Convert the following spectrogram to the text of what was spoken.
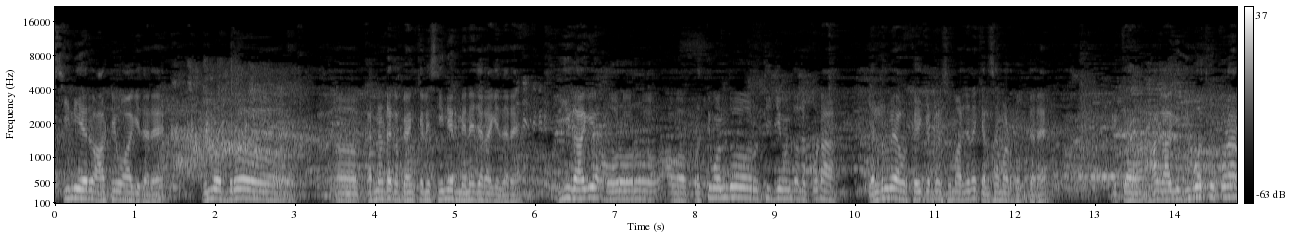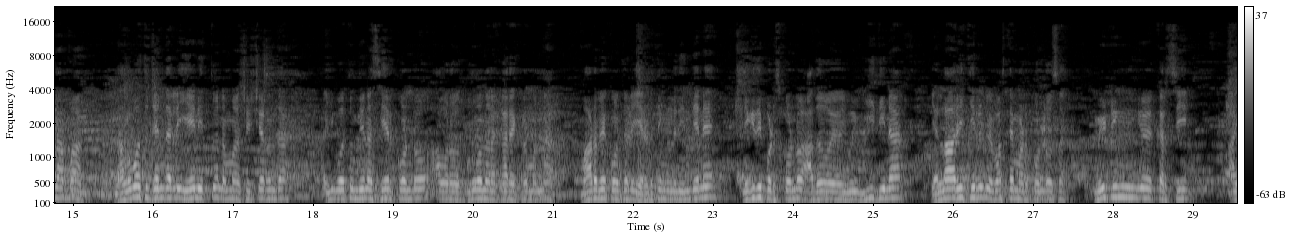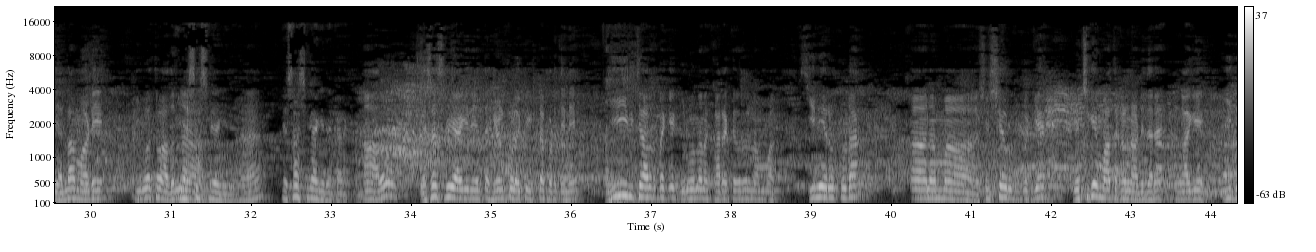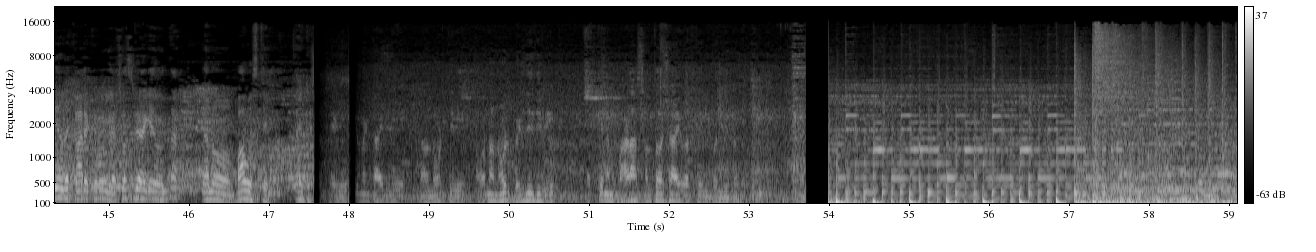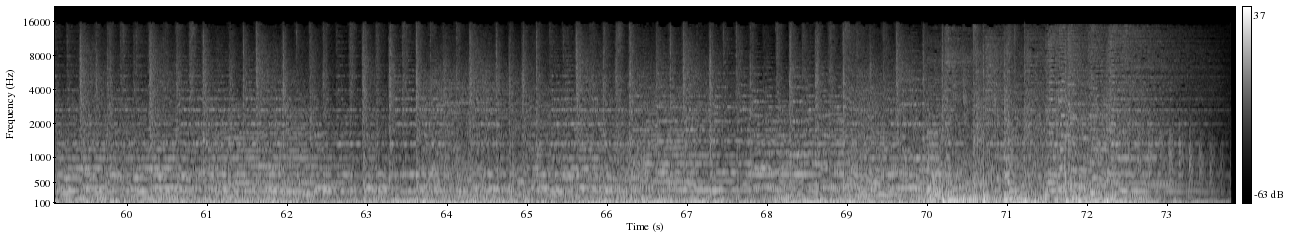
ಸೀನಿಯರ್ ಆರ್ ಟಿ ಒ ಆಗಿದ್ದಾರೆ. ಇನ್ನೊಬ್ಬರು ಕರ್ನಾಟಕ ಬ್ಯಾಂಕಲ್ಲಿ ಸೀನಿಯರ್ ಮ್ಯಾನೇಜರ್ ಆಗಿದ್ದಾರೆ. ಹೀಗಾಗಿ ಅವರವರು, ಅವ- ಪ್ರತಿಯೊಂದು ವೃತ್ತಿ ಜೀವನದಲ್ಲೂ ಕೂಡ ಎಲ್ಲರೂ ಅವ್ರ ಕೈ ಕೆಳಗಡೆ ಸುಮಾರು ಜನ ಕೆಲಸ ಮಾಡಿ ಹೋಗ್ತಾರೆ. ಹಾಗಾಗಿ ಇವತ್ತು ಕೂಡ ನಮ್ಮ ನಲವತ್ತು ಜನದಲ್ಲಿ ಏನಿತ್ತು ನಮ್ಮ ಶಿಷ್ಯರಿಂದ ಇವತ್ತೊಂದು ದಿನ ಸೇರಿಕೊಂಡು ಅವರ ಗುರುವಂದನ ಕಾರ್ಯಕ್ರಮನ ಮಾಡಬೇಕು ಅಂತೇಳಿ ಎರಡು ತಿಂಗಳ ಹಿಂದೆಯೇ ನಿಗದಿಪಡಿಸ್ಕೊಂಡು ಅದು ಈ ದಿನ ಎಲ್ಲ ರೀತಿಯಲ್ಲೂ ವ್ಯವಸ್ಥೆ ಮಾಡಿಕೊಂಡು ಸ ಮೀಟಿಂಗ್ ಕರೆಸಿ ಎಲ್ಲ ಮಾಡಿ ಇವತ್ತು ಅದನ್ನು ಯಶಸ್ವಿಯಾಗಿದೆ. ಯಶಸ್ವಿಯಾಗಿದೆ ಕಾರ್ಯಕ್ರಮ. ಆ, ಅದು ಯಶಸ್ವಿಯಾಗಿದೆ ಅಂತ ಹೇಳ್ಕೊಳ್ಳೋಕೆ ಇಷ್ಟಪಡ್ತೀನಿ. ಈ ವಿಚಾರದ ಬಗ್ಗೆ ಗುರುವಂದನ ಕಾರ್ಯಕ್ರಮದಲ್ಲಿ ನಮ್ಮ ಸೀನಿಯರು ಕೂಡ ನಮ್ಮ ಶಿಷ್ಯರ ಬಗ್ಗೆ ಮೆಚ್ಚುಗೆ ಮಾತುಗಳನ್ನಾಡಿದ್ದಾರೆ ಹಾಗಾಗಿ ಈ ದಿನದ ಕಾರ್ಯಕ್ರಮ ಯಶಸ್ವಿಯಾಗಿದೆ ಅಂತ ನಾನು ಭಾವಿಸ್ತೀನಿ. ಹೇಳಿ ಇಂಪ್ಲಿಮೆಂಟ್ ಆಗಲಿ ನಾವು ನೋಡ್ತೀವಿ. ಅವ್ರನ್ನ ನೋಡಿ ಬೆಳೆದಿದ್ದೀವಿ. ಅದಕ್ಕೆ ನಮ್ಗೆ ಭಾಳ ಸಂತೋಷ ಇವತ್ತು ಇಲ್ಲಿ ಬಂದಿರೋದು.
